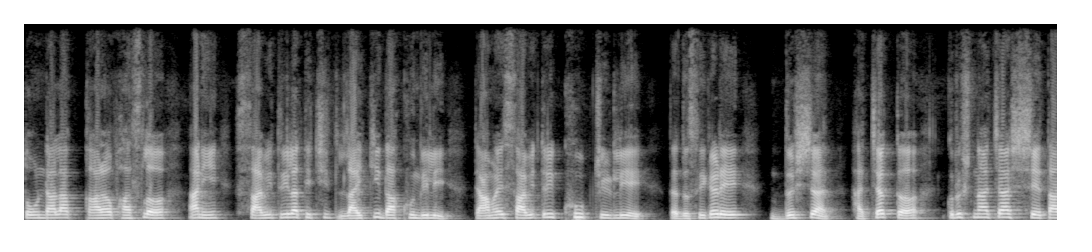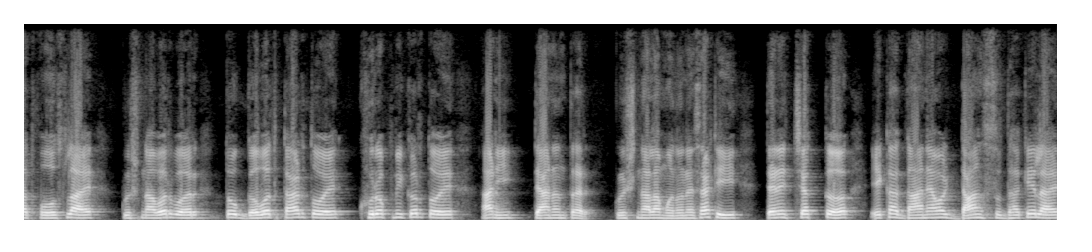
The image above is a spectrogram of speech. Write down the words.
तोंडाला काळं फासलं आणि सावित्रीला तिची लायकी दाखवून दिली. त्यामुळे सावित्री खूप चिडली आहे. तर दुसरीकडे दुष्यंत हा चक्क कृष्णाच्या शेतात पोहोचलाय. कृष्णाबरोबर तो गवत काढतोय खुरपणी करतोय आणि त्यानंतर कृष्णाला मनवण्यासाठी त्याने चक्क एका गाण्यावर डान्ससुद्धा केला केलाय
